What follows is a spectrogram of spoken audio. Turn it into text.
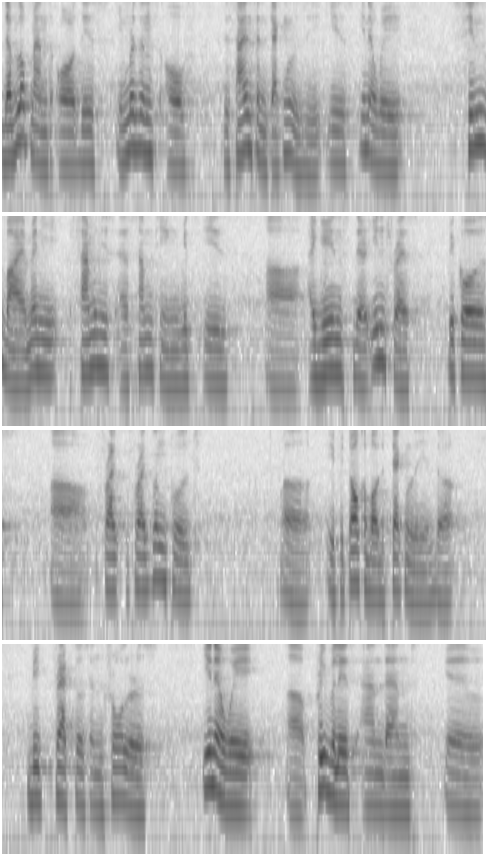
development or this emergence of the science and technology is in a way seen by many feminists as something which is uh, against their interest because for, for example, uh, if we talk about the technology, the big tractors and rollers in a way uh, privilege and, and uh,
